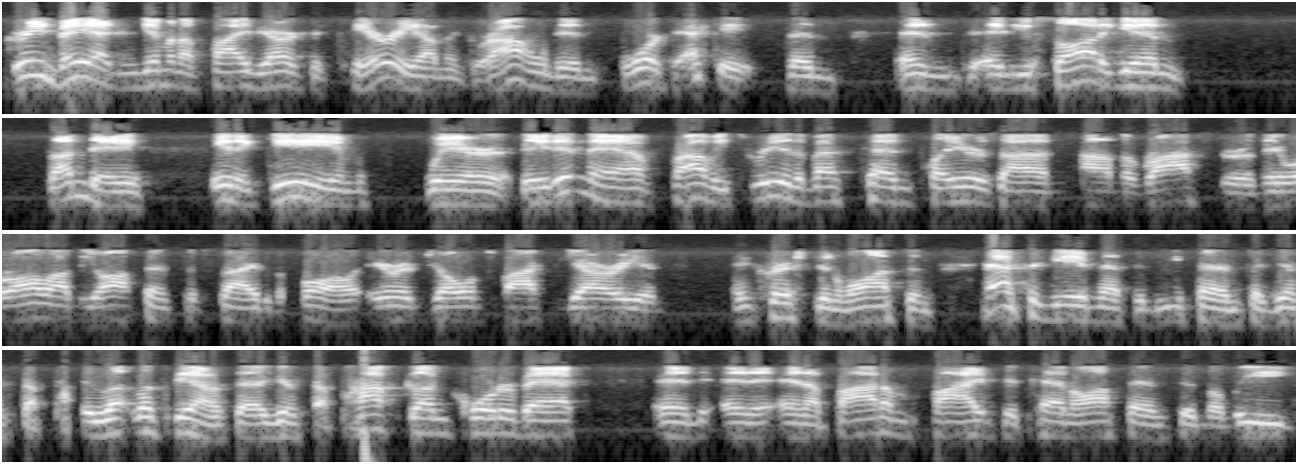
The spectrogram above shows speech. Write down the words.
Green Bay hadn't given up five yards to carry on the ground in four decades, and and and you saw it again Sunday in a game where they didn't have probably three of the best 10 players on, on the roster. They were all on the offensive side of the ball. Aaron Jones, Bakhtiari, and, and Christian Watson. That's a game that the defense against a, let, let's be honest, against a pop gun quarterback and, and, and a bottom five to 10 offense in the league.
